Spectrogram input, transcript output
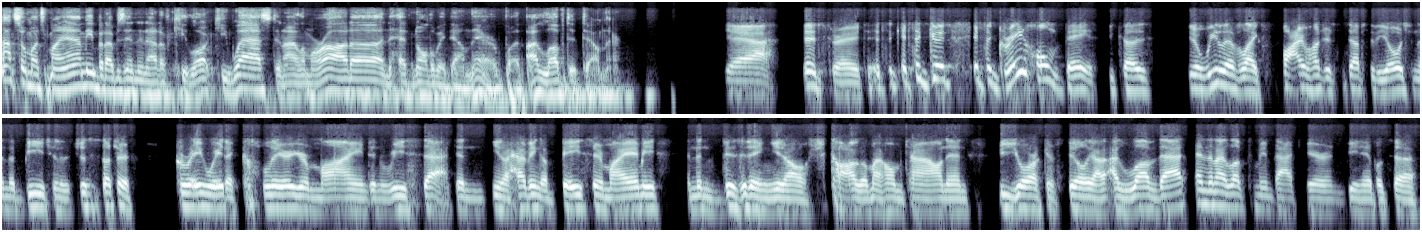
not so much Miami, but I was in and out of Key, Lar- Key West and Islamorada and heading all the way down there. But I loved it down there. Yeah, it's great. It's a, it's a good it's a great home base because you know we live like 500 steps to the ocean and the beach, and it's just such a great way to clear your mind and reset. And you know, having a base here in Miami and then visiting, you know, Chicago, my hometown, and New York and Philly, I, I love that. And then I love coming back here and being able to,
